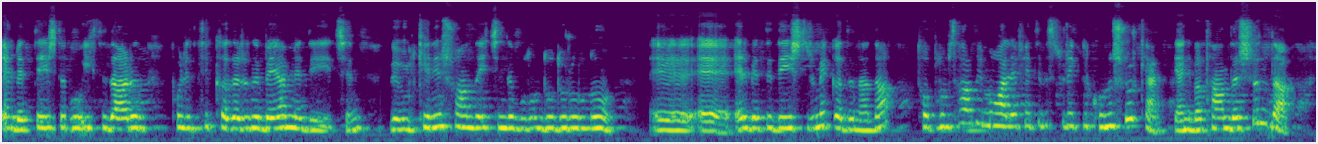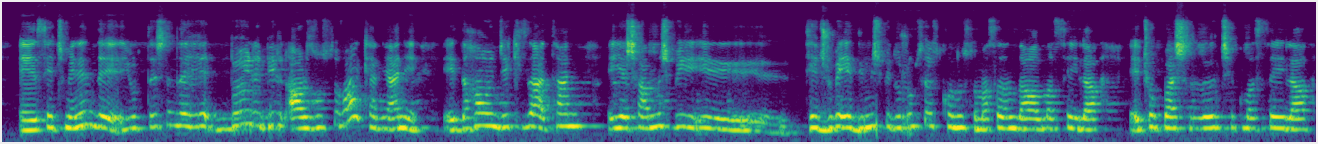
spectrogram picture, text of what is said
elbette işte bu iktidarın politikalarını beğenmediği için ve ülkenin şu anda içinde bulunduğu durumu e, e, elbette değiştirmek adına da toplumsal bir muhalefeti biz sürekli konuşurken yani vatandaşın da e, seçmenin de yurttaşın da böyle bir arzusu varken yani e, daha önceki zaten e, yaşanmış bir e, tecrübe edilmiş bir durum söz konusu. Masanın dağılmasıyla e, çok başlılığın çıkmasıyla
